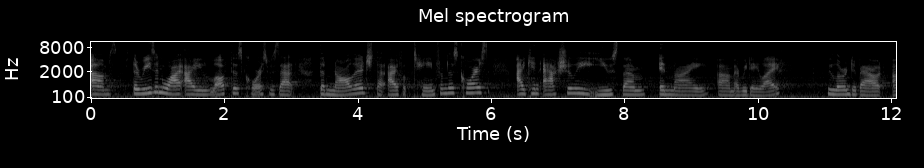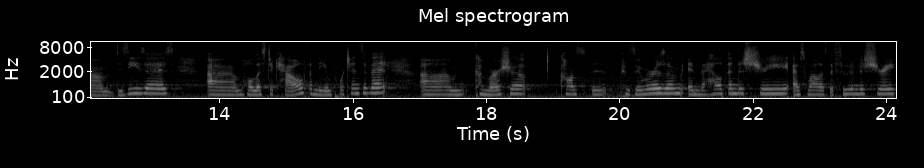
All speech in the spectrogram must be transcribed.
Um, the reason why I loved this course was that the knowledge that I've obtained from this course, I can actually use them in my um, everyday life. We learned about um, diseases, um, holistic health, and the importance of it, um, commercial cons- uh, consumerism in the health industry as well as the food industry.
